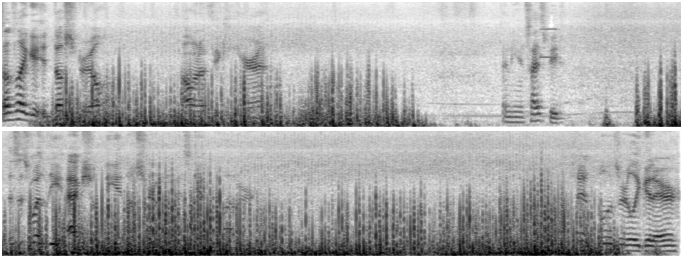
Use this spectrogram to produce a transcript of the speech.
Sounds like industrial. I don't know if you can hear it. And here's high speed. This is where the actual the industrial noise get louder. That blows really good air.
